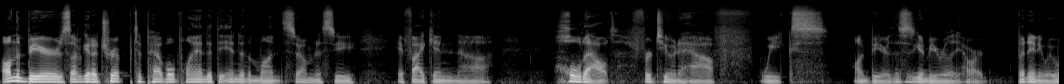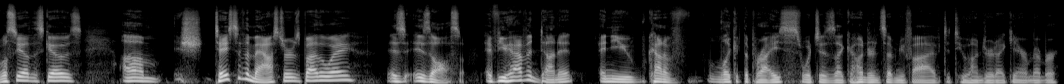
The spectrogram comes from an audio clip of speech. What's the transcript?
on the beers. I've got a trip to Pebble planned at the end of the month, so I'm gonna see if I can uh, hold out for two and a half weeks on beer. This is gonna be really hard. But anyway, we'll see how this goes. Um, Taste of the Masters, by the way, is is awesome. If you haven't done it and you kind of look at the price, which is like 175 to 200, I can't remember,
